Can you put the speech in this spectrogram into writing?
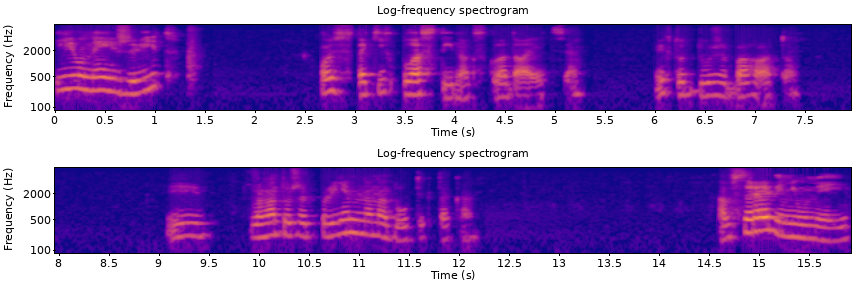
І у неї живіт ось з таких пластинок складається. Їх тут дуже багато. І вона дуже приємна на дотик така. А всередині у неї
